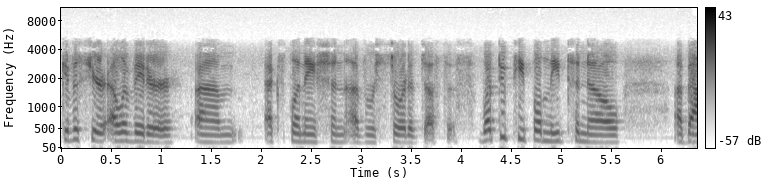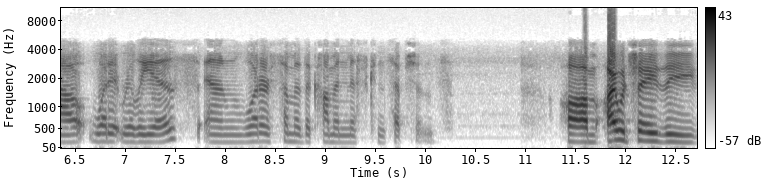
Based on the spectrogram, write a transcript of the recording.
give us your elevator um, explanation of restorative justice? What do people need to know about what it really is, and what are some of the common misconceptions? Um, I would say the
